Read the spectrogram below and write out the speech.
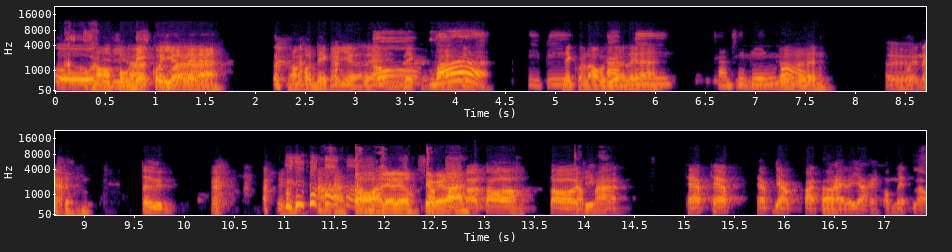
โอ้ยน้องเขามินิฮร์ทเด็กกว่าเยอะเลยนะก็น้องเขาเด็กกว่าเยอะเลยโอ้เด็กกว่าบ้ามากเลยสี่ปีเด็กกว่าเราเยอะเลยนะสามสี่ปีเองเปเกิล่าน เออน่ะตื่นเกินอะต่อเร็วๆเสียเวลาเอาต่อต่อกลับที่มาอะแท็บแท็บแท็บอยากปัดครับใครแล้วอยากให้เขาแมทเรา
